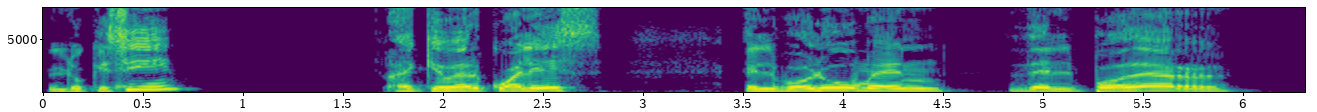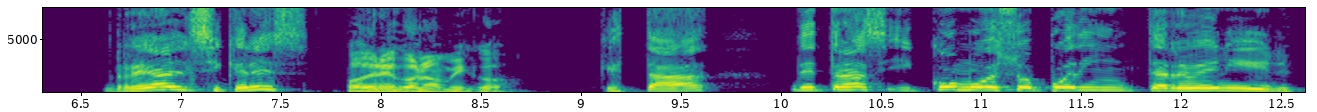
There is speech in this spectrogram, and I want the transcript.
lo que sí, hay que ver cuál es el volumen del poder real, si querés, Poder económico. que está detrás y cómo eso puede intervenir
